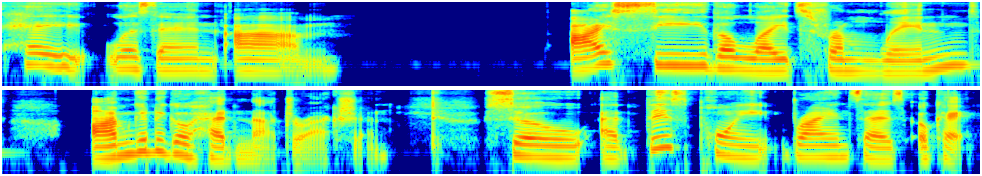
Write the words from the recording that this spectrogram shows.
"Hey, listen, um I see the lights from Lind. I'm going to go head in that direction." So at this point, Brian says, "Okay,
